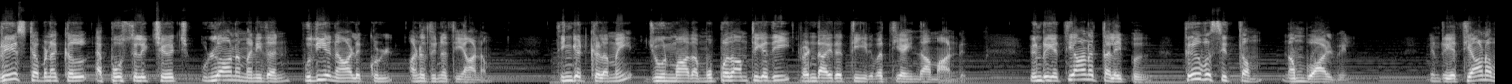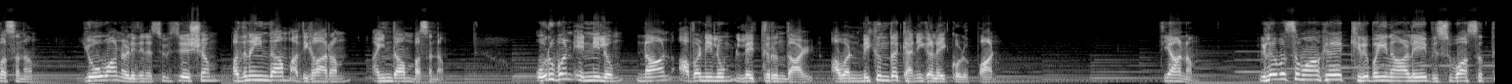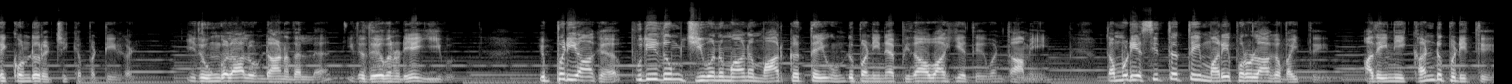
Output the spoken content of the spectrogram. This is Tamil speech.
கிரேஸ் டபனக்கல் அப்போஸ்டலிக் சர்ச் உள்ளான மனிதன் புதிய நாளுக்குள் அனுதின தியானம். திங்கட்கிழமை ஜூன் மாதம் முப்பதாம் தேதி இரண்டாயிரத்தி இருபத்தி ஐந்தாம் ஆண்டு. இன்றைய தியான தலைப்பு தேவ சித்தம் நம் வாழ்வில். இன்றைய தியான வசனம் யோவான் எழுதின சுவிசேஷம் பதினைந்தாம் அதிகாரம் ஐந்தாம் வசனம். ஒருவன் என்னிலும் நான் அவனிலும் நிலைத்திருந்தால் அவன் மிகுந்த கனிகளை கொடுப்பான். தியானம். இலவசமாக கிருபையினாலே விசுவாசத்தை கொண்டு ரட்சிக்கப்பட்டீர்கள் இது உங்களால் உண்டானதல்ல இது தேவனுடைய ஈவு. இப்படியாக புதிதும் ஜீவனுமான மார்க்கத்தை உண்டு பண்ணின பிதாவாகிய தேவன் தாமே தம்முடைய சித்தத்தை மறைபொருளாக வைத்து அதை நீ கண்டுபிடித்து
